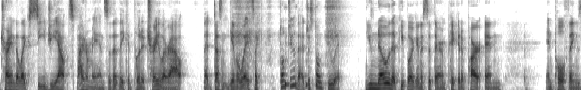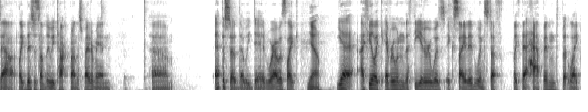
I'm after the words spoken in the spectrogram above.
trying to like CG out Spider-Man so that they could put a trailer out that doesn't give away. It's like don't do that. Just don't do it. You know that people are going to sit there and pick it apart and and pull things out. Like this is something we talked about on the Spider-Man um, episode that we did, where I was like, Yeah. yeah, I feel like everyone in the theater was excited when stuff like that happened, but like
